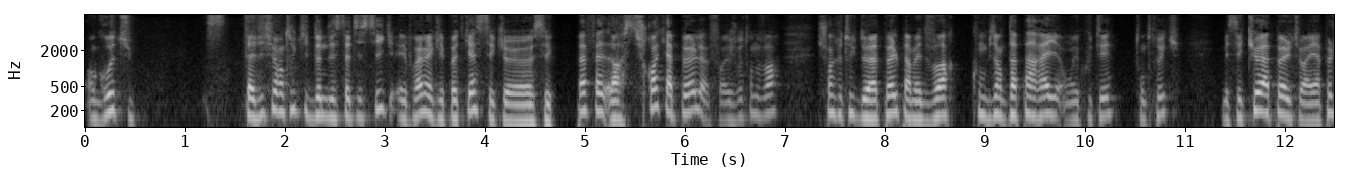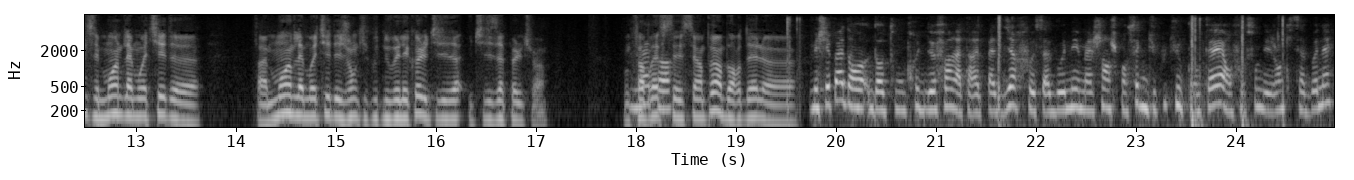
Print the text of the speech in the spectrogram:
en gros, tu t'as différents trucs qui te donnent des statistiques. Et le problème avec les podcasts, c'est que c'est pas fait. Alors, je crois qu'Apple, faudrait que je retourne voir. Je crois que le truc de Apple permet de voir combien d'appareils ont écouté ton truc. Mais c'est que Apple, tu vois. Et Apple, c'est moins de la moitié de, enfin, moins de la moitié des gens qui écoutent Nouvelle École utilisent, utilisent Apple, tu vois. Donc, enfin bref, c'est, un peu un bordel. euh. Mais je sais pas, dans, dans ton truc de fin, là, t'arrêtes pas de dire faut s'abonner, machin. Je pensais que du coup, tu comptais en fonction des gens qui s'abonnaient.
